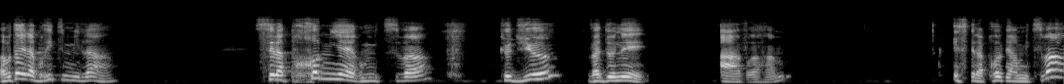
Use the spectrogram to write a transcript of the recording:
la Brit Mila, c'est la première mitzvah que Dieu va donner à Abraham. Et c'est la première mitzvah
